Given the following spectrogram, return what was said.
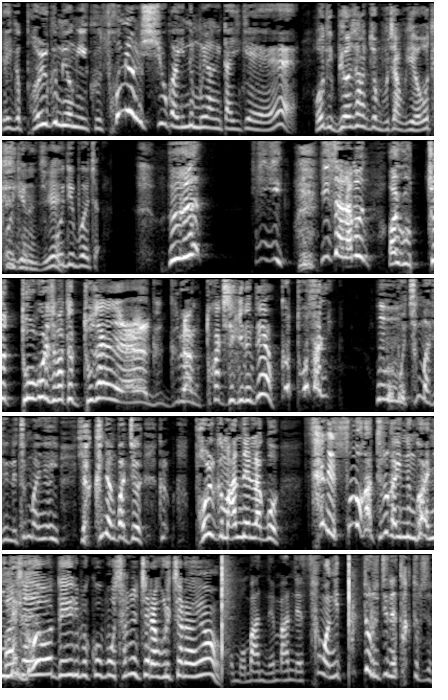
야 이거 벌금형이 그 소멸시효가 있는 모양이다 이게. 어디 면상 좀 보자고요. 어떻게 생겼는지. 어디 보자. 에? 이, 이 사람은 아이고 저 동굴에서 봤던 도사랑 똑같이 생기는데요. 그 도사님. 어머머 정말이네 정말. 야 그냥 봐저 그 벌금 안 내려고 산에 숨어가 들어가 있는 거 아니냐 이거? 맞아요. 내일이면 꼭뭐 3년째라고 그랬잖아요. 어머 맞네 맞네 상황이 딱 떨어지네 딱 떨어져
